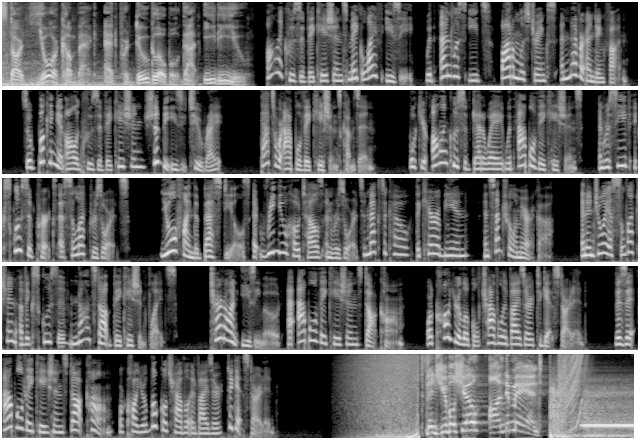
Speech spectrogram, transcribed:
Start your comeback at purdueglobal.edu. All inclusive vacations make life easy with endless eats, bottomless drinks, and never ending fun. So, booking an all inclusive vacation should be easy too, right? That's where Apple Vacations comes in. Book your all inclusive getaway with Apple Vacations and receive exclusive perks at select resorts. You'll find the best deals at Riu Hotels and Resorts in Mexico, the Caribbean, and Central America and enjoy a selection of exclusive nonstop vacation flights. Turn on easy mode at applevacations.com or call your local travel advisor to get started. Visit applevacations.com or call your local travel advisor to get started. The Jubal Show on demand.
